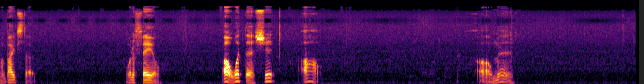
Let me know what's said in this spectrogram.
My bike stuck. What a fail. Oh, what the shit? Oh. Oh, man.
